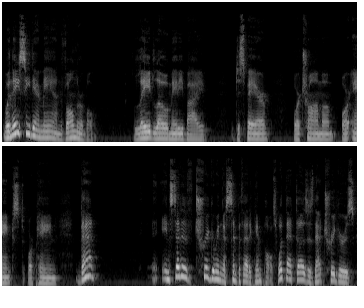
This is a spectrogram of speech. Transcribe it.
When they see their man vulnerable, laid low maybe by despair or trauma or angst or pain, that instead of triggering a sympathetic impulse, what that does is that triggers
